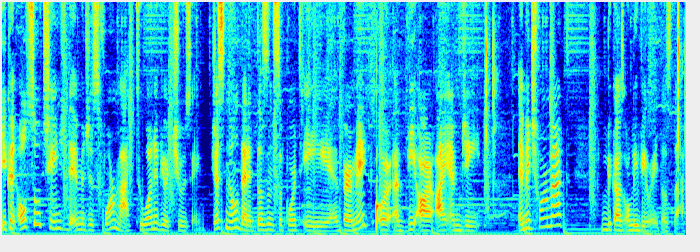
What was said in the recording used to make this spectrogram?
You can also change the image's format to one of your choosing. Just know that it doesn't support a VRMIG or a VRIMG image format because only V-Ray does that.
